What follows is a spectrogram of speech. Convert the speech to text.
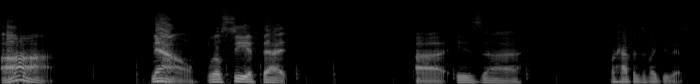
Ah. Now, we'll see if that uh, is, uh, what happens if I do this?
